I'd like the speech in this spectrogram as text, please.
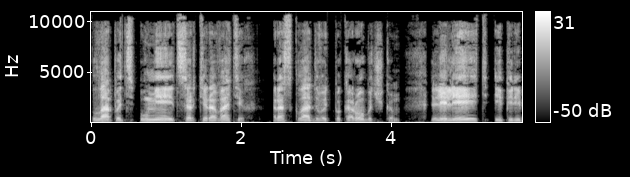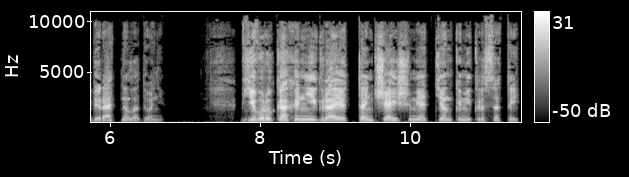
Лапоть умеет сортировать их, раскладывать по коробочкам, лелеять и перебирать на ладони. В его руках они играют тончайшими оттенками красоты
